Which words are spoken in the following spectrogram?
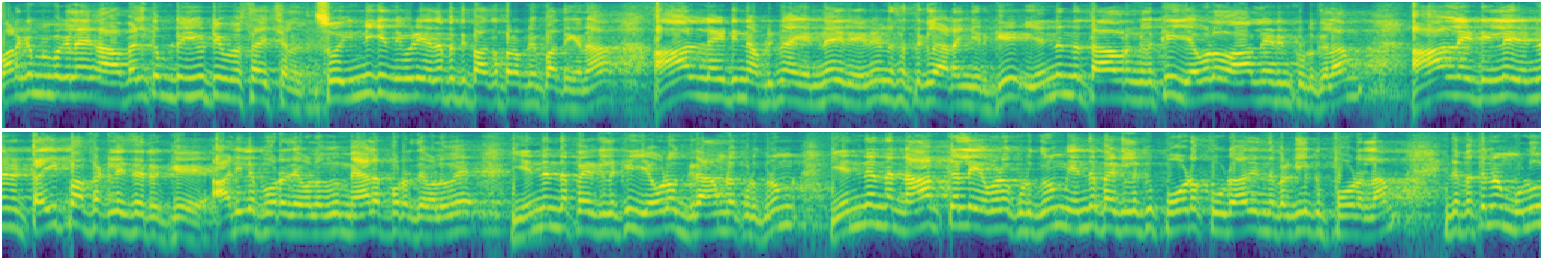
வணக்கம் நண்பர்களே வெல்கம் டு யூடியூப் விவசாய சேனல் ஸோ இன்னைக்கு இந்த வீடியோ எதை பற்றி பார்க்க போறோம் அப்படின்னு பார்த்தீங்கன்னா ஆல் நைட்டின் அப்படின்னா என்ன? இல்லை என்னென்ன சத்துக்கள் அடங்கியிருக்கு? எந்தெந்த தாவரங்களுக்கு எவ்வளோ ஆல் நைட்டின் கொடுக்கலாம்? ஆல் நைட்டின்ல என்னென்ன டைப் ஆஃப் ஃபெர்டிலைசர் இருக்கு? அடியில் போடுறது எவ்வளவு மேலே போடுறது எவ்வளவு எந்தெந்த பயிர்களுக்கு எவ்வளோ கிராமில் கொடுக்கணும் எந்தெந்த நாட்களில் எவ்வளோ கொடுக்கணும் எந்த பயிர்களுக்கு போடக்கூடாது எந்த பயிர்களுக்கு போடலாம். இதை பற்றின முழு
